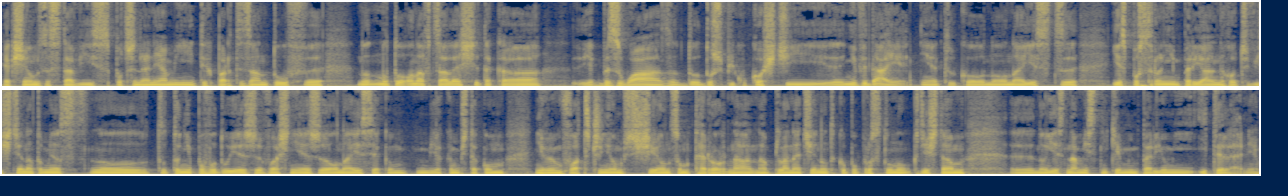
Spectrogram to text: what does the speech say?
jak się ją zestawi z poczynaniami tych partyzantów, no, no to ona wcale się taka jakby zła do, do szpiku kości e, nie wydaje, nie? tylko no ona jest, jest po stronie imperialnych oczywiście, natomiast no, to, to nie powoduje, że właśnie, że ona jest jaką, jakąś taką, nie wiem, władczynią siejącą terror na, na planecie, no tylko po prostu no, gdzieś tam e, no, jest namiestnikiem imperium i, i tyle, nie?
